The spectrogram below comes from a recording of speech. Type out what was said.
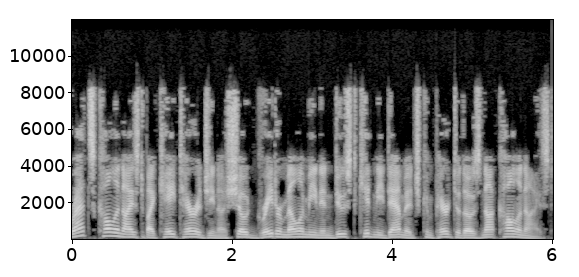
Rats colonized by K. terrigenea showed greater melamine-induced kidney damage compared to those not colonized.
